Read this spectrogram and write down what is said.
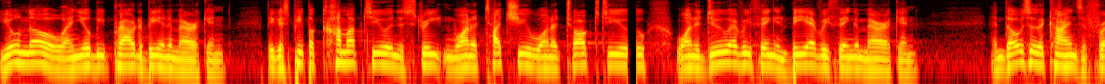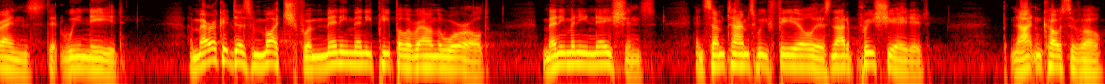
you'll know and you'll be proud to be an American because people come up to you in the street and want to touch you, want to talk to you, want to do everything and be everything American. And those are the kinds of friends that we need. America does much for many, many people around the world, many, many nations, and sometimes we feel it is not appreciated, but not in Kosovo.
